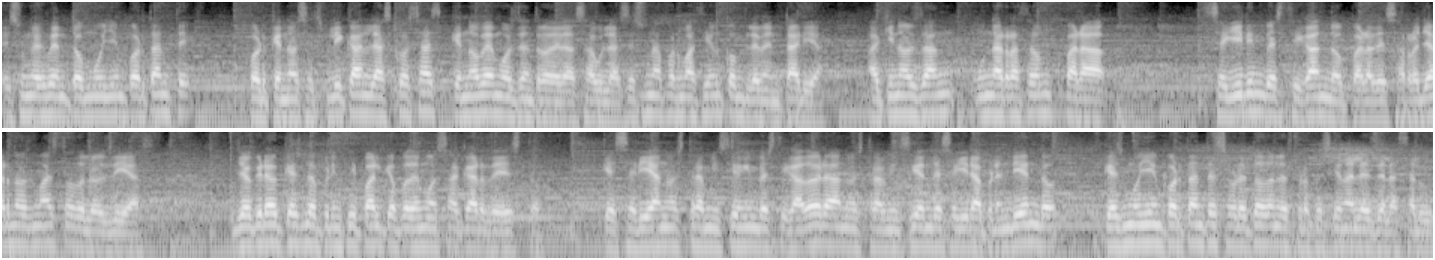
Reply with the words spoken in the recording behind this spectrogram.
Es un evento muy importante porque nos explican las cosas que no vemos dentro de las aulas. Es una formación complementaria. Aquí nos dan una razón para seguir investigando, para desarrollarnos más todos los días. Yo creo que es lo principal que podemos sacar de esto, que sería nuestra misión investigadora, nuestra misión de seguir aprendiendo, que es muy importante sobre todo en los profesionales de la salud.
